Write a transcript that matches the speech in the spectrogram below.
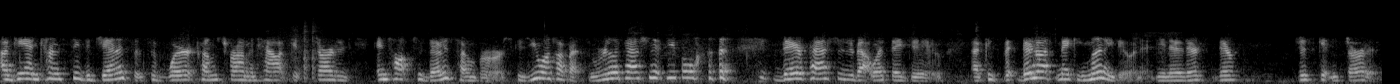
again kind of see the genesis of where it comes from and how it gets started, and talk to those home brewers because you want to talk about some really passionate people. they're passionate about what they do because uh, they're not making money doing it. You know, they're they're just getting started.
